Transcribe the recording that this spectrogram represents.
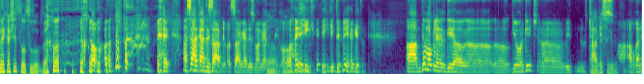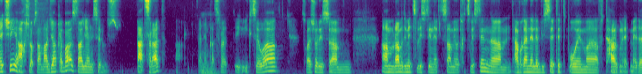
მექაშიც ლოცულობდა. ხო. ასაკადეს აღიღო საკადეს მაგალითი ხო იგი დები აგეთ ამ დემოკლეს გიორგი ჩადის ავღანეთში ახშობს ამ აჯანყებას ძალიან ისე კაცრად ძალიან კაცრად იქცევა. სხვა შორის ამ რამოდენიმე წლის წინ, 1-3-4 წლის წინ ავღანელების ერთ-ერთი პოემა ვთარგმნეთ მე და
